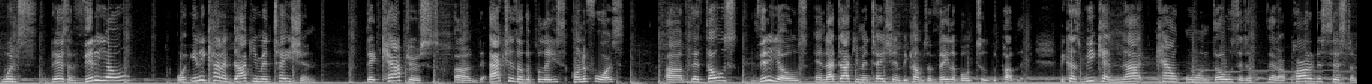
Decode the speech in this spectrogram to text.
when there's a video or any kind of documentation that captures uh, the actions of the police on the force, uh, that those videos and that documentation becomes available to the public because we cannot count on those that are, that are part of the system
